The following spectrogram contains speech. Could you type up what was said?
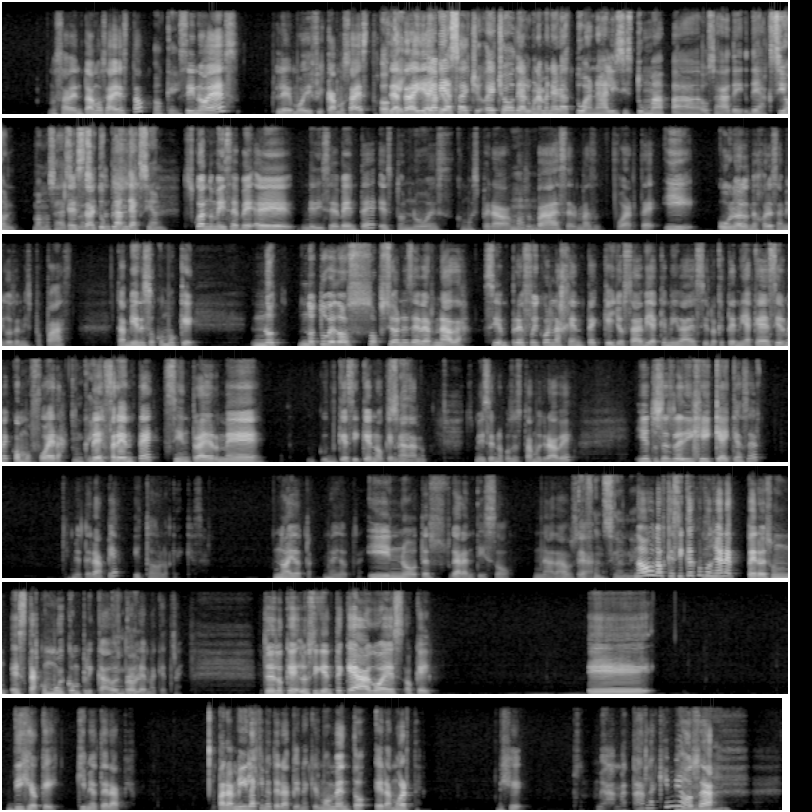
nos aventamos a esto. Ok. Si no es, le modificamos a esto. Ok, Ya traía ya habías hecho, hecho de alguna manera tu análisis, tu mapa, o sea, de, de acción, vamos a decirlo así, tu plan de acción. Entonces, cuando me dice, ve- eh, me dice, vente, esto no es como esperábamos, va a ser más fuerte. Y uno de los mejores amigos de mis papás, también eso como que no, no tuve dos opciones de ver nada. Siempre fui con la gente que yo sabía que me iba a decir lo que tenía que decirme como fuera, Ok. de frente, sin traerme que sí, que no, que Sí. nada, ¿no? Entonces me dice, no, pues está muy grave. Y entonces le dije, ¿y qué hay que hacer? Quimioterapia y todo lo que hay que hacer. No hay otra, no hay otra. Y no te garantizo nada, o Que sea. funcione. No, no, que sí que funcione, pero es un, está muy complicado el Ok. problema que trae. Entonces lo que, lo siguiente que hago es, ok, eh, dije, ok, quimioterapia. Para mí la quimioterapia en aquel momento era muerte. Dije, pues, me va a matar la quimio, o sea,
